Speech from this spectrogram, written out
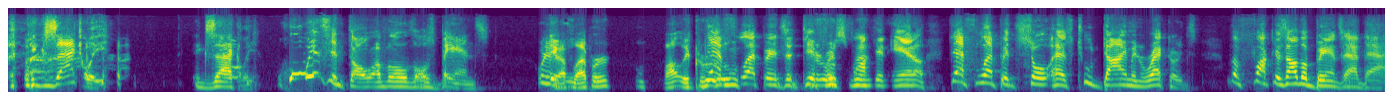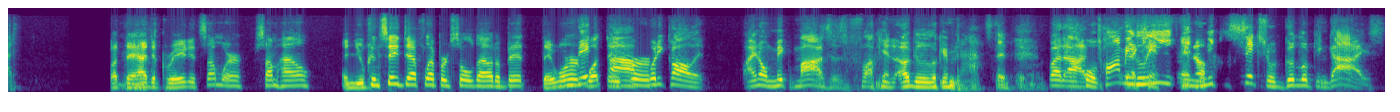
exactly. Exactly. Who isn't though of all those bands? What are Def Leppard, Motley Crue. Def Leppard's a different Aerosmith. fucking animal. Def Leppard so has two diamond records. The fuck is other bands have that? but they had to create it somewhere, somehow. And you can say Def Leppard sold out a bit. They weren't Mick, what they uh, were. What do you call it? I know Mick Mars is a fucking ugly looking bastard, but uh, Well, Tommy Lee and up. Nikki Sixx were good looking guys.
